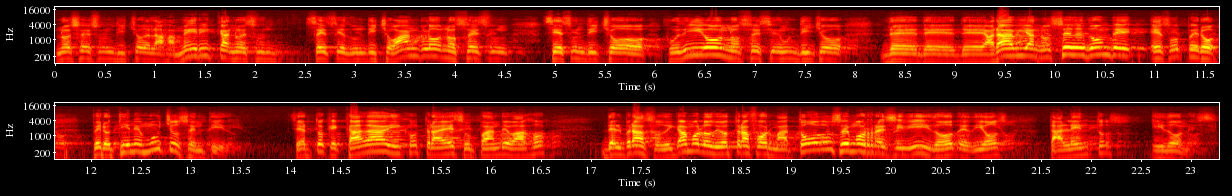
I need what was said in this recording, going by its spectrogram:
no sé si es un dicho de las Américas, no es un, sé si es un dicho anglo, no sé si es un, dicho judío, no sé si es un dicho de, de, Arabia, no sé de dónde eso, pero, pero tiene mucho sentido. ¿Cierto? Que cada hijo trae su pan debajo del brazo. Digámoslo de otra forma, todos hemos recibido de Dios talentos y dones.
